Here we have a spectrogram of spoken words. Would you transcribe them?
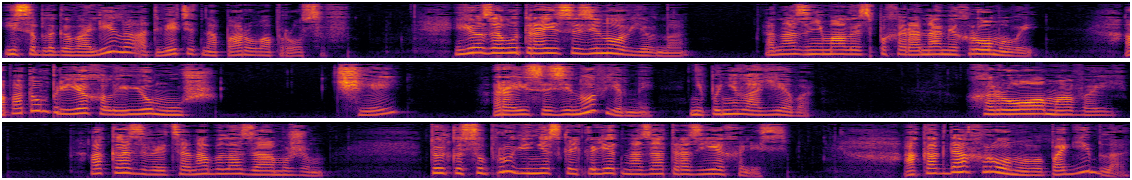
и соблаговолила ответить на пару вопросов. Ее зовут Раиса Зиновьевна. Она занималась похоронами Хромовой, а потом приехал ее муж. «Чей? Раиса Зиновьевны?» — не поняла Ева. «Хромовой». Оказывается, она была замужем. Только супруги несколько лет назад разъехались. А когда Хромова погибла,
